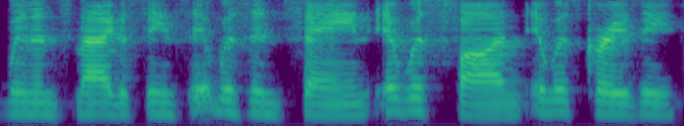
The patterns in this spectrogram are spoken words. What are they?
women's magazines. It was insane. It was fun. It was crazy.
